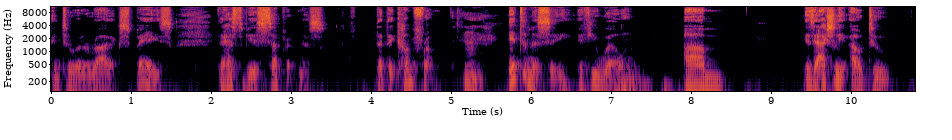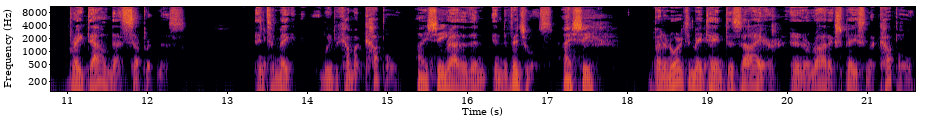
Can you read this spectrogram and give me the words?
into an erotic space, there has to be a separateness that they come from. Intimacy, if you will, um, is actually out to break down that separateness and to make we become a couple I see. rather than individuals. I see. But in order to maintain desire in an erotic space in a couple,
